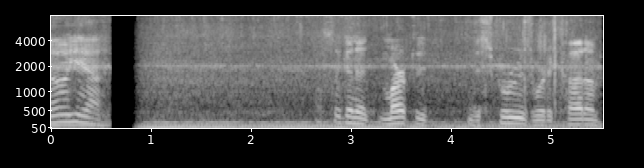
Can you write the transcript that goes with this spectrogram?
Oh yeah. Also gonna mark the, the screws where to cut them.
